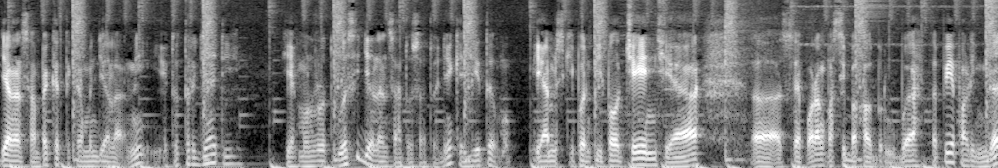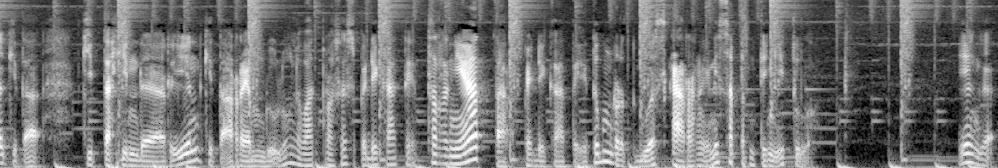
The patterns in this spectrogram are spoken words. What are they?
jangan sampai ketika menjalani itu terjadi ya menurut gue sih jalan satu-satunya kayak gitu. Ya meskipun people change ya uh, setiap orang pasti bakal berubah. Tapi ya paling enggak kita kita hindarin kita rem dulu lewat proses PDKT ternyata PDKT itu menurut gue sekarang ini sepenting itu loh. Ya enggak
